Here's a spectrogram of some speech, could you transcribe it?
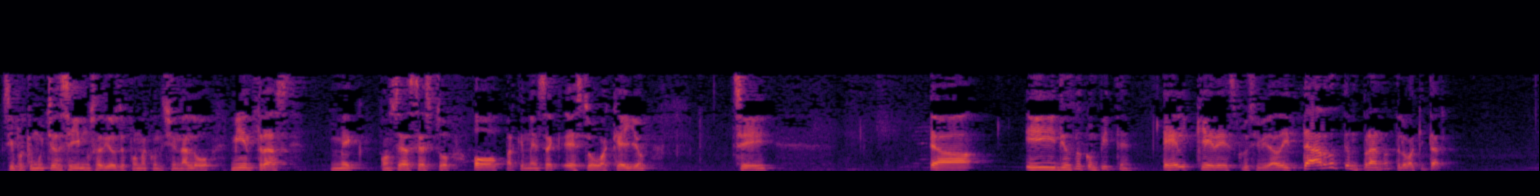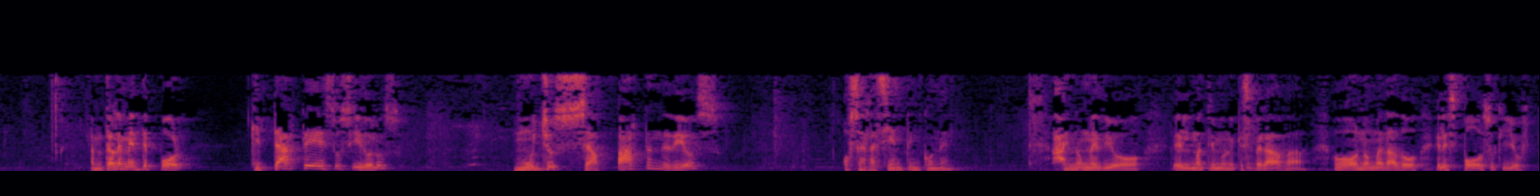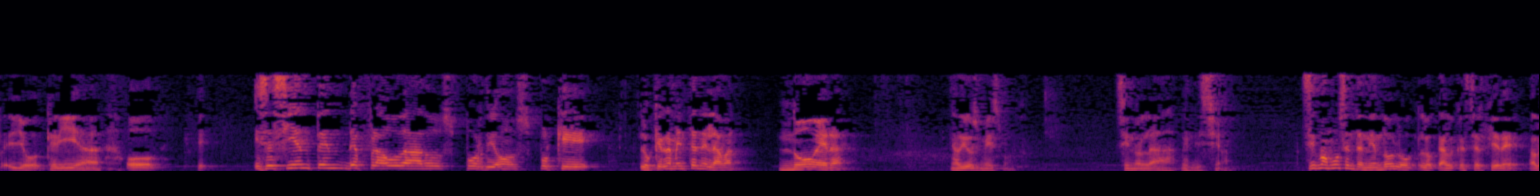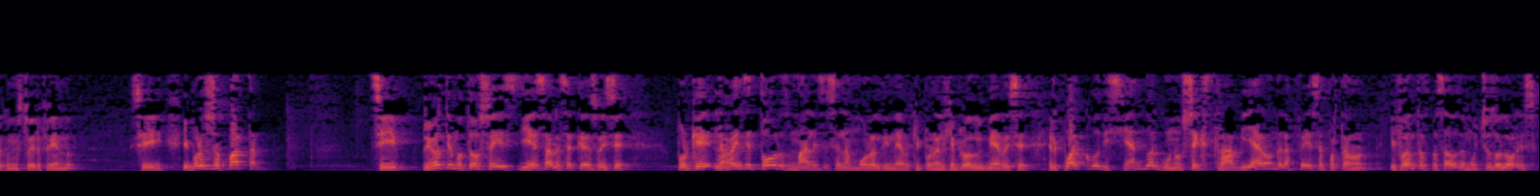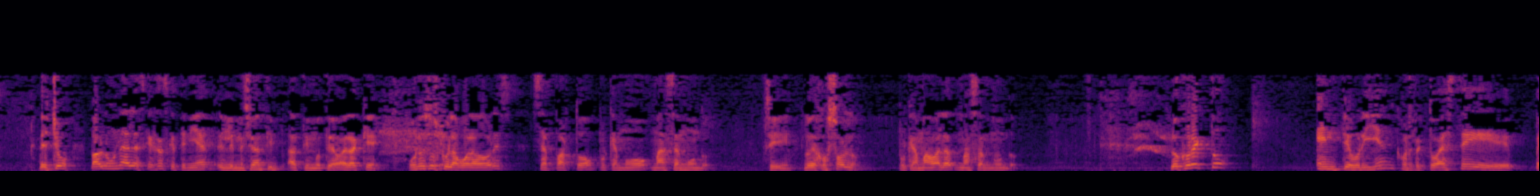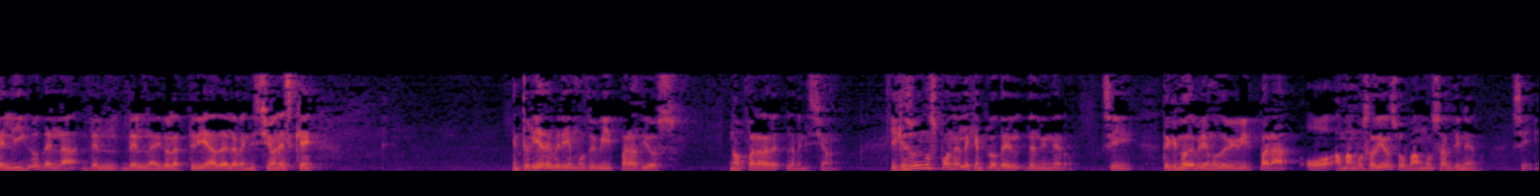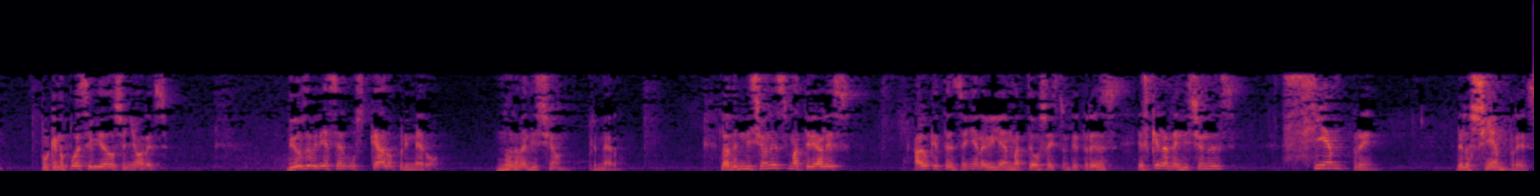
Sí, porque muchas veces seguimos a Dios de forma condicional o mientras me concedas esto o para que me des esto o aquello. Sí. Uh, y Dios no compite. Él quiere exclusividad y tarde o temprano te lo va a quitar. Lamentablemente por quitarte esos ídolos, muchos se apartan de Dios o se resienten con Él. Ay, no me dio el matrimonio que esperaba, o no me ha dado el esposo que yo, yo quería, o, y se sienten defraudados por Dios porque lo que realmente anhelaban no era a Dios mismo, sino la bendición. ¿Sí vamos entendiendo lo, a lo que se refiere, a lo que me estoy refiriendo? Sí. Y por eso se apartan. Sí. Primero Timoteo 6, 10 habla acerca de eso, dice, porque la raíz de todos los males es el amor al dinero. Aquí pone el ejemplo del dinero, dice, el cual codiciando algunos se extraviaron de la fe, se apartaron y fueron traspasados de muchos dolores. De hecho, Pablo, una de las quejas que tenía, le menciona a Timoteo, era que uno de sus colaboradores se apartó porque amó más al mundo. Sí, lo dejó solo, porque amaba más al mundo. Lo correcto, en teoría, con respecto a este peligro de la, de, la idolatría, de la bendición, es que en teoría deberíamos vivir para Dios, no para la, bendición. Y Jesús nos pone el ejemplo del, dinero, ¿sí? De que no deberíamos de vivir para o amamos a Dios o vamos al dinero, ¿sí? Porque no puede servir a dos señores. Dios debería ser buscado primero, no la bendición primero. Las bendiciones materiales, algo que te enseña la Biblia en Mateo 6:33, es que las bendiciones siempre, de los siempre,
